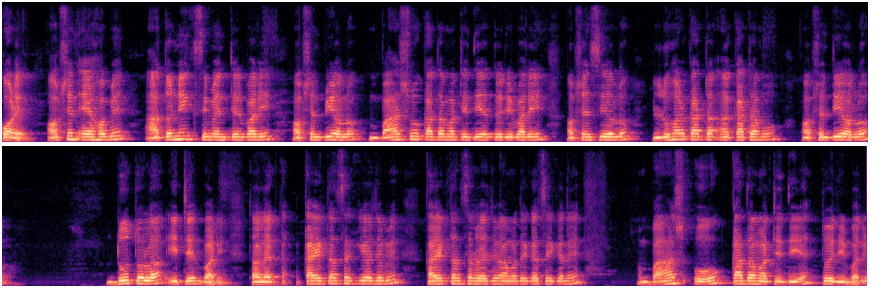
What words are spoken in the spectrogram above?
করে? অপশন এ হবে আধুনিক সিমেন্টের বাড়ি। অপশন বি হলো বাঁশ ও কাদামাটি দিয়ে তৈরি বাড়ি। অপশন সি হলো লোহার কাটা কাঠামো। অপশন ডি হলো দোতলা ইটের বাড়ি। তাহলে কারেক্ট আনসার কি হয়ে যাবে? কারেক্ট আনসার হয়ে যাবে আমাদের কাছে এখানে বাঁশ ও কাদামাটি দিয়ে তৈরি বাড়ি,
